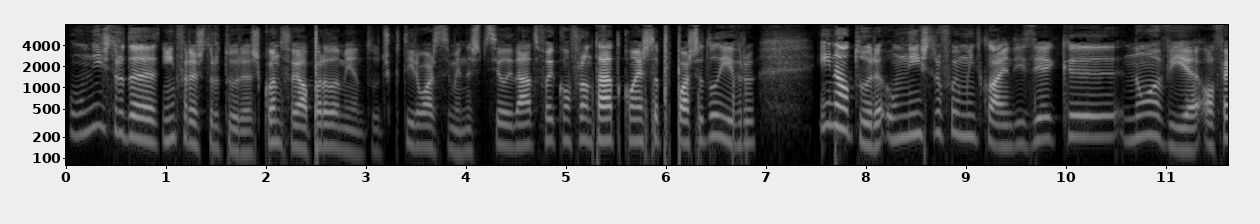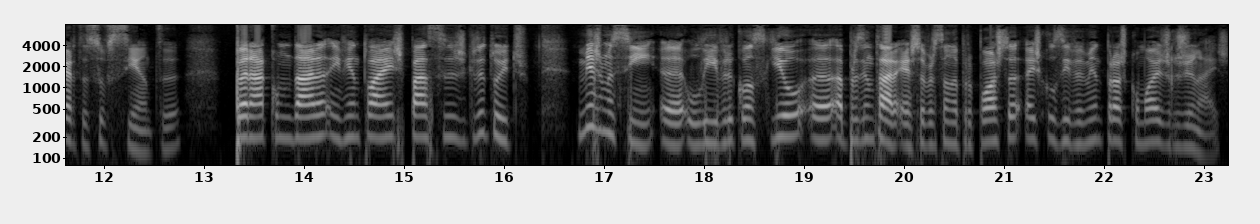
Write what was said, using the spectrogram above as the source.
O Ministro das Infraestruturas, quando foi ao Parlamento discutir o orçamento na especialidade, foi confrontado com esta proposta do livro. E na altura, o Ministro foi muito claro em dizer que não havia oferta suficiente para acomodar eventuais passes gratuitos. Mesmo assim, uh, o LIVRE conseguiu uh, apresentar esta versão da proposta exclusivamente para os comboios regionais.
